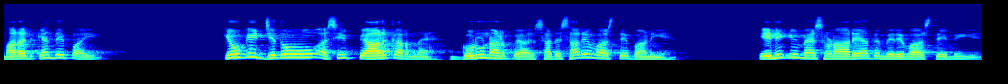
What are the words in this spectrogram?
ਮਹਾਰਾਜ ਕਹਿੰਦੇ ਭਾਈ, ਕਿਉਂਕਿ ਜਦੋਂ ਅਸੀਂ ਪਿਆਰ ਕਰਨਾ ਹੈ, ਗੁਰੂ ਨਾਲ ਪਿਆਰ, ਸਾਡੇ ਸਾਰਿਆਂ ਵਾਸਤੇ ਬਾਣੀ ਹੈ। ਇਹ ਨਹੀਂ ਕਿ ਮੈਂ ਸੁਣਾ ਰਿਹਾ ਤੇ ਮੇਰੇ ਵਾਸਤੇ ਨਹੀਂ ਹੈ।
